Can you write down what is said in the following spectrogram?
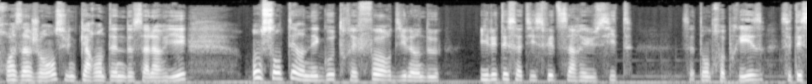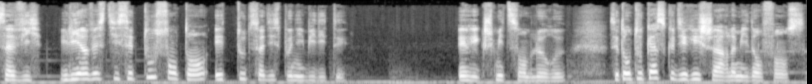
Trois agences, une quarantaine de salariés. On sentait un ego très fort, dit l'un d'eux. Il était satisfait de sa réussite. Cette entreprise, c'était sa vie. Il y investissait tout son temps et toute sa disponibilité. Eric Schmidt semble heureux. C'est en tout cas ce que dit Richard, l'ami d'enfance.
